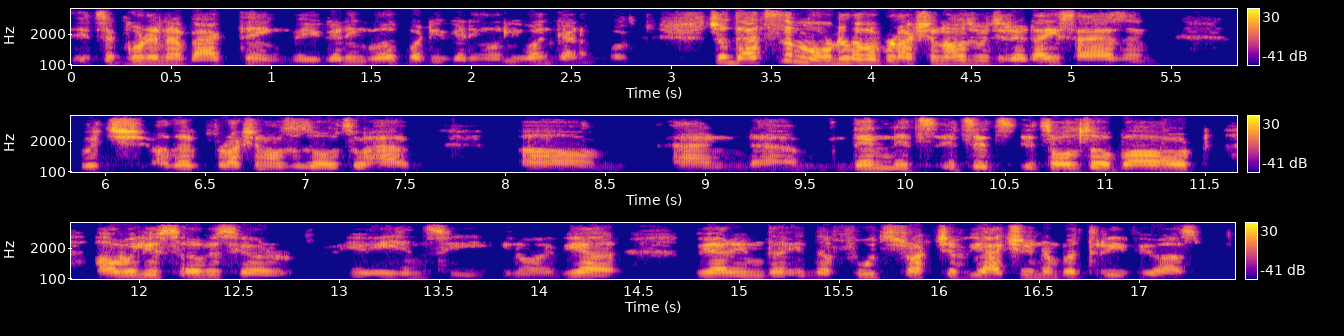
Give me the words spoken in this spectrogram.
it's a good and a bad thing where you're getting work but you're getting only one kind of work so that's the model of a production house which red ice has and which other production houses also have um, and um, then it's it's it's it's also about how will you service your your agency you know we are we are in the in the food structure we are actually number three if you ask me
